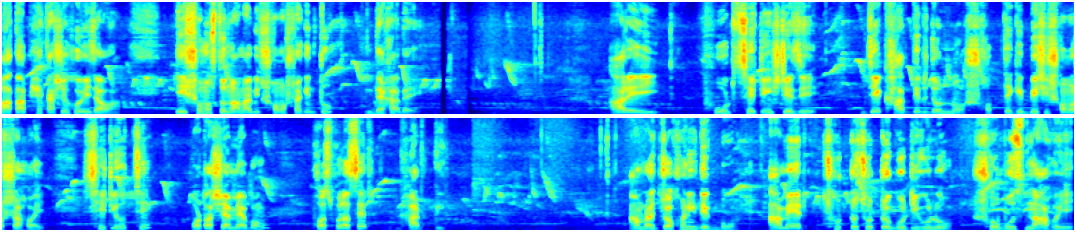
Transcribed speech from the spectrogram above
পাতা ফ্যাকাশে হয়ে যাওয়া, এই সমস্ত নানাবিধ সমস্যা কিন্তু দেখা দেয়। আর এই ফুড সেটিং স্টেজে যে খাদ্যের জন্য সবথেকে বেশি সমস্যা হয়, সেটি হচ্ছে পটাশিয়াম এবং ফসফরাসের ঘাটতি। আমরা যখনই দেখব আমের ছোট্ট ছোট্ট গুটিগুলো সবুজ না হয়ে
